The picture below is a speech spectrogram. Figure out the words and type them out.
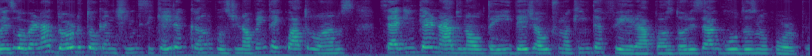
O ex-governador do Tocantins, Siqueira Campos, de 94 anos, segue internado na UTI desde a última quinta-feira, após dores agudas no corpo.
